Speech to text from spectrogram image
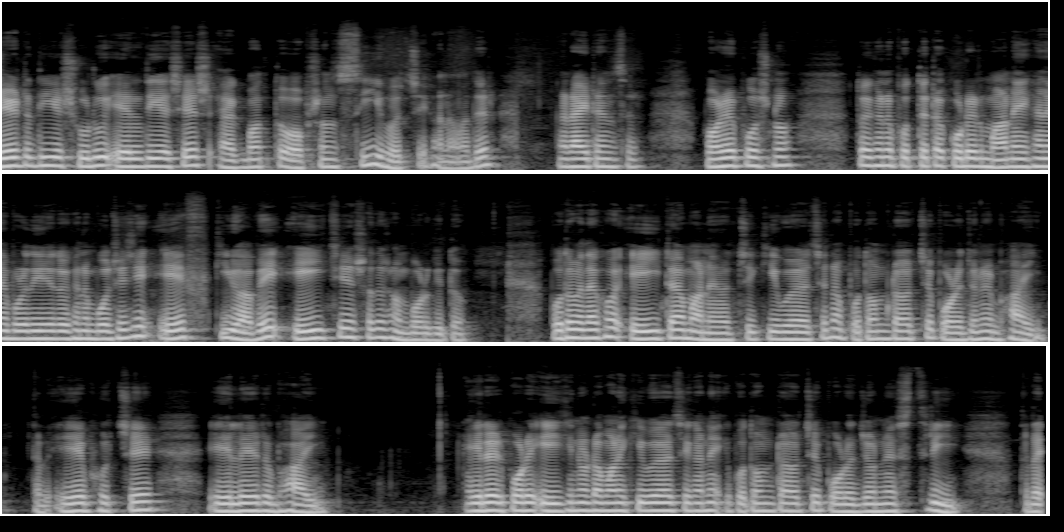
জেড দিয়ে শুরু এল দিয়ে শেষ, একমাত্র অপশন সি হচ্ছে এখানে আমাদের রাইট অ্যান্সার পরের প্রশ্ন, তো এখানে প্রত্যেকটা কোডের মানে এখানে পড়ে দিয়েছে, তো এখানে বলছে যে এফ কীভাবে এইচের সাথে সম্পর্কিত? প্রথমে দেখো এইটা মানে হচ্ছে কী বোঝাচ্ছে না? প্রথমটা হচ্ছে পরের জনের ভাই। তাহলে এফ হচ্ছে এল এর ভাই। এল এর পরে এই চিহ্নটা মানে কী বোঝাচ্ছে এখানে? প্রথমটা হচ্ছে পরের জনের স্ত্রী। তাহলে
